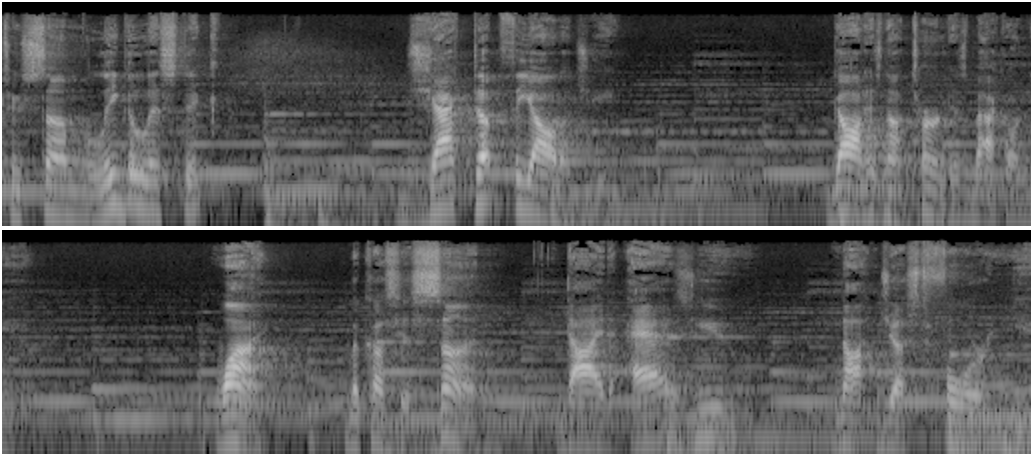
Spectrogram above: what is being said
to some legalistic, jacked up theology, God has not turned his back on you. Why? Because his son died as you, not just for you.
